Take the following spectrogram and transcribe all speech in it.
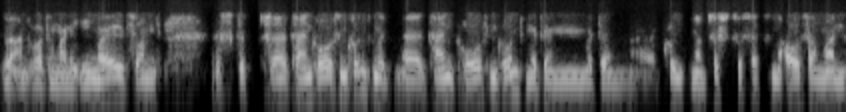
beantworte meine E-Mails und es gibt äh, keinen großen Grund mit äh, keinen großen Grund mit dem mit dem äh, Kunden am Tisch zu setzen, außer man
